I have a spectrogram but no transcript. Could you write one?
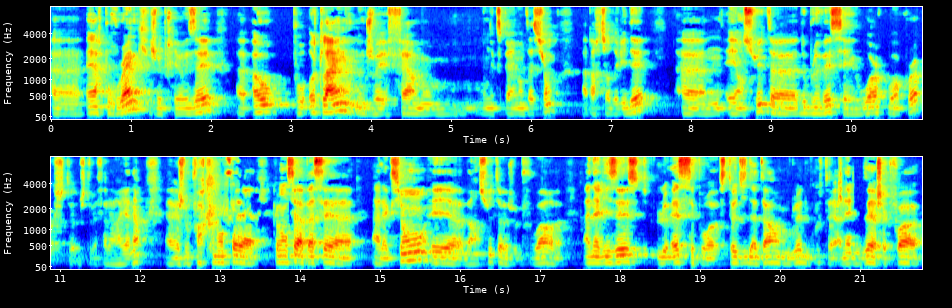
R pour rank, je vais prioriser, O pour outline, donc je vais faire mon, mon expérimentation à partir de l'idée. Euh, et ensuite, euh, W, c'est work, work, work. Je te, je te laisse faire Ariana. Euh, je vais pouvoir commencer à, commencer à passer à, à l'action. Et bah, ensuite, je vais pouvoir analyser. Le S, c'est pour study data en anglais. Du coup, c'est analyser à chaque fois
